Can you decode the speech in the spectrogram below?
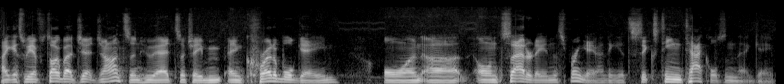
I guess we have to talk about Jett Johnson, who had such a m- incredible game on uh, on Saturday in the spring game. I think it's 16 tackles in that game.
